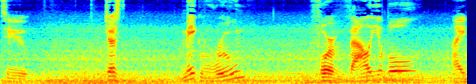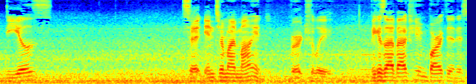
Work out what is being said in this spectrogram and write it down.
to just make room for valuable ideas to enter my mind virtually. Because I've actually embarked on this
